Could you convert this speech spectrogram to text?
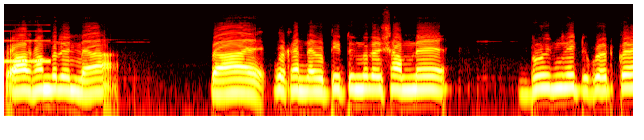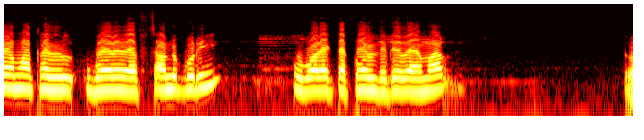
তো আলহামদুলিল্লাহ, প্রায় ওখানে তিতুমিরের সামনে দুই মিনিট ওয়েট করে মাথায় উবারের অ্যাপ চালু করি। উবার একটা কল দিতে হবে আমার। তো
